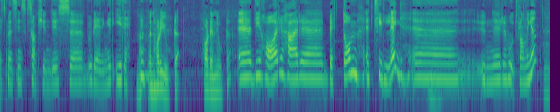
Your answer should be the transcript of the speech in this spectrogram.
rettsmedisinsk sakkyndiges vurderinger i retten. Nei, men har de gjort det? Har den gjort det? Eh, de har her eh, bedt om et tillegg under hovedforhandlingen. Mm.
